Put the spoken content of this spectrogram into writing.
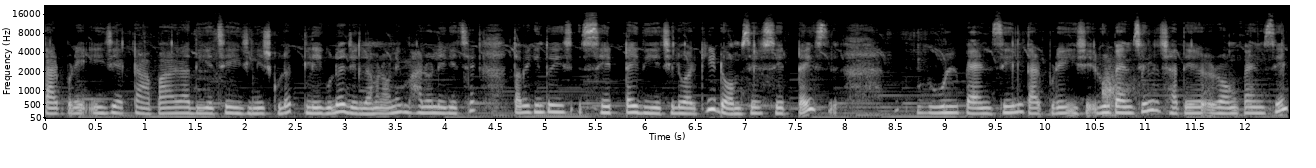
তারপরে এই যে একটা আপারা দিয়েছে এই জিনিসগুলো, ক্লেগুলো, যেগুলো আমার অনেক ভালো লেগেছে। তবে কিন্তু এই সেটটাই দিয়েছিল আর কি, ডমসের সেটটাই। রুল পেন্সিল, তারপরে রুল পেন্সিল, সাথে রং পেন্সিল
